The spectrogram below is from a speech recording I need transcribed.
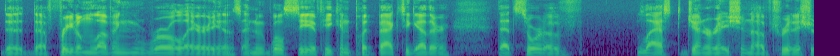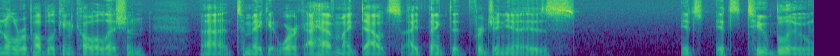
the the freedom loving rural areas, and we'll see if he can put back together that sort of last generation of traditional Republican coalition uh, to make it work. I have my doubts. I think that Virginia is it's it's too blue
